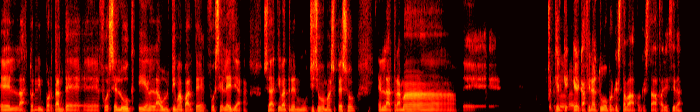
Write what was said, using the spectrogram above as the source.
el actor importante eh, fuese Luke y en la última parte fuese Leia. O sea, que iba a tener muchísimo más peso en la trama de, que, el que- que el que al final tuvo porque estaba, porque estaba fallecida.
